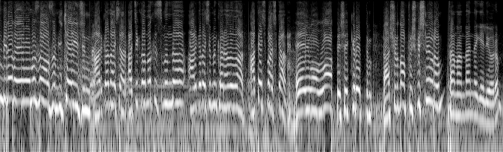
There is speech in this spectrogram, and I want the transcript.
10 bine dayamamız lazım 2 ay için. Arkadaşlar açıklama kısmında arkadaşımın kanalı var. Ateş Başkan. Eyvallah teşekkür ettim. Ben şuradan fışfışlıyorum. Tamam ben de geliyorum.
